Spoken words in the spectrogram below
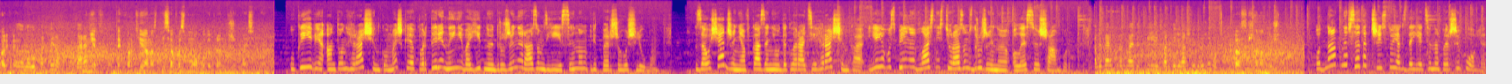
Харькове. купили нову квартиру зараз? Нет, эта квартира, она с 58 года принадлежит моей семье. У Києві Антон Геращенко мешкає в квартирі нині вагітної дружини разом з її сином від першого шлюбу. Заощадження, вказані у декларації Геращенка, є його спільною власністю разом з дружиною Олесею Шамбур. А ви зараз проживаєте в Києві в квартирі вашої дружини? Да, совершенно точно. Однак не все так чисто, як здається на перший погляд.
